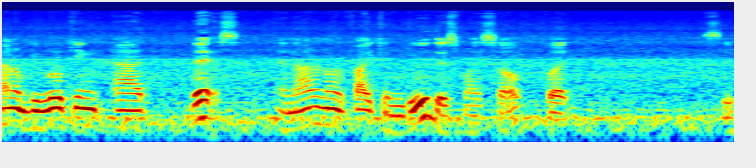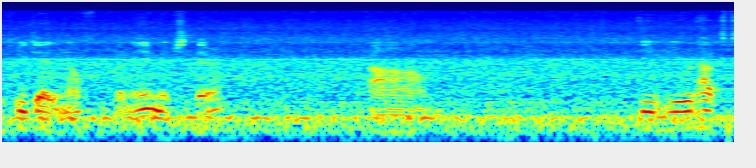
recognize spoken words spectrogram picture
kind of be looking at this. And I don't know if I can do this myself, but see if you get enough of an image there. Um, you, you would have to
